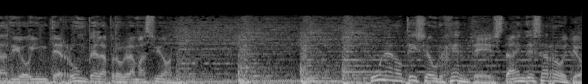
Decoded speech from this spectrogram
Radio interrumpe la programación. Una noticia urgente está en desarrollo.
